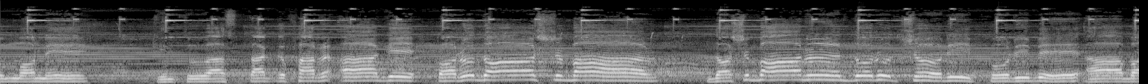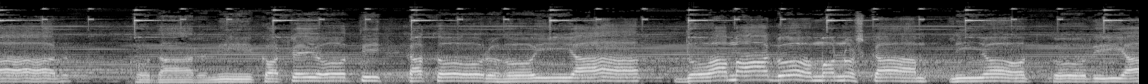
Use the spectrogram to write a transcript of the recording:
মনে। কিন্তু আস্তাক ফার আগে কর দশ বার দশ বার দরুদ শরীফ পড়িবে আবার। খোদার নিকটে অতি কাতর হইয়া। দোয়া মাগো মনস্কাম নিয়ত করিয়া।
